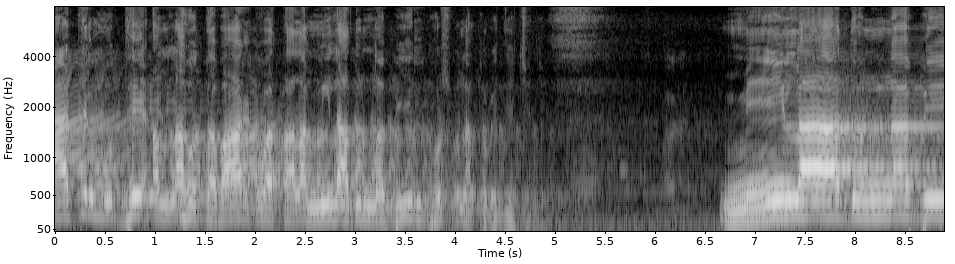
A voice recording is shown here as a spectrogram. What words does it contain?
আয়াতের মধ্যে আল্লাহ তবারক ওয়া তাআলা মিলাদুন নবীর ঘোষণা করে দিয়েছেন মিলাদুন নবী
